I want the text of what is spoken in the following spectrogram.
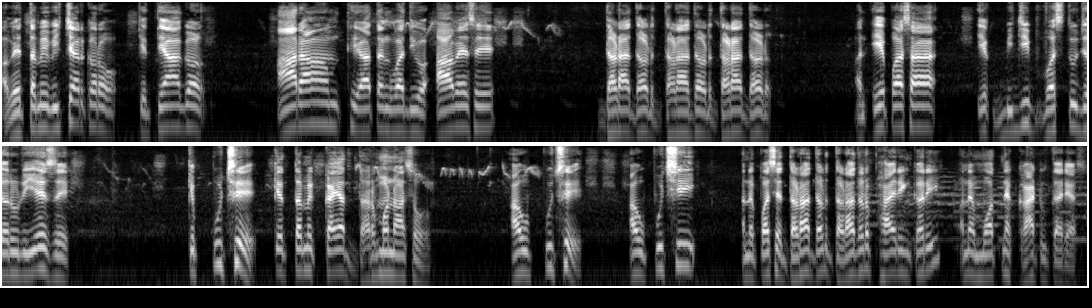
હવે તમે વિચાર કરો કે ત્યાં આગળ આરામથી આતંકવાદીઓ આવે છે. ધડાધડ ધડાધડ ધડાધડ. અને એ પાછા એક બીજી વસ્તુ જરૂરી એ છે કે પૂછે કે તમે કયા ધર્મના છો? આવું પૂછે, આવું પૂછી અને પછી ધડાધડ ધડાધડ ફાયરિંગ કરી અને મોતને ઘાટ ઉતાર્યા છે.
